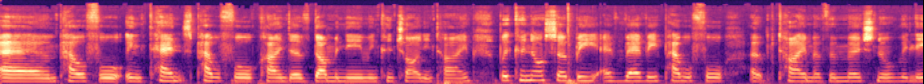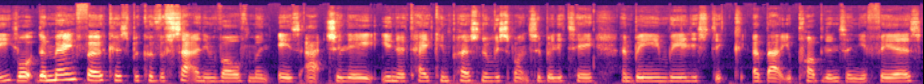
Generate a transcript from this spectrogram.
um, powerful, intense, powerful, kind of domineering, controlling time, but it can also be a very powerful uh, time of emotional release. But the main focus, because of Saturn involvement, is actually, you know, taking personal responsibility and being realistic about your problems and your fears,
